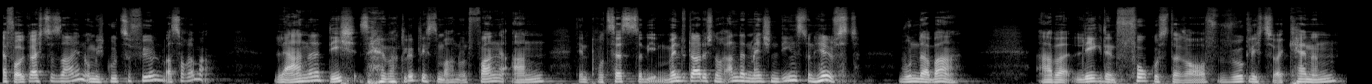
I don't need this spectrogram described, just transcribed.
erfolgreich zu sein, um mich gut zu fühlen, was auch immer. Lerne dich selber glücklich zu machen und fange an, den Prozess zu lieben. Wenn du dadurch noch anderen Menschen dienst und hilfst, wunderbar. Aber lege den Fokus darauf, wirklich zu erkennen,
